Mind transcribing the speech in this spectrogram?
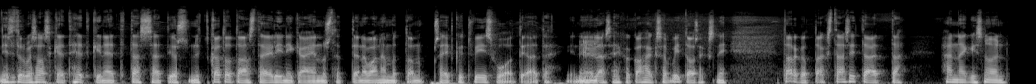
Ja sitten rupesi askeet hetkinen, että tässä, että jos nyt katsotaan sitä elinikäennustetta ja ne vanhemmat on 75-vuotiaita ja ne mm. eläisi ehkä 85 niin tarkoittaako tämä sitä, että hän näkisi noin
